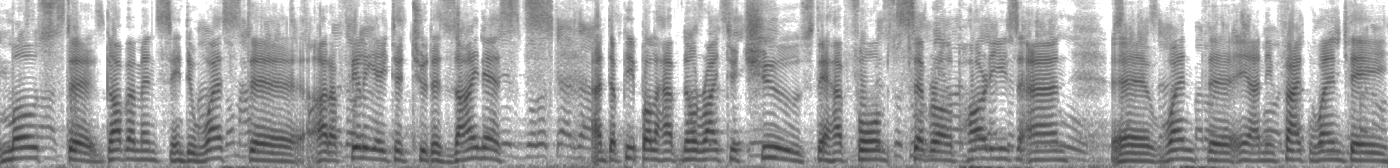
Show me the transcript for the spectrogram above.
Most uh, governments in the West uh, are affiliated to the Zionists, and the people have no right to choose. They have formed several parties, and uh, when the, and in fact, when they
